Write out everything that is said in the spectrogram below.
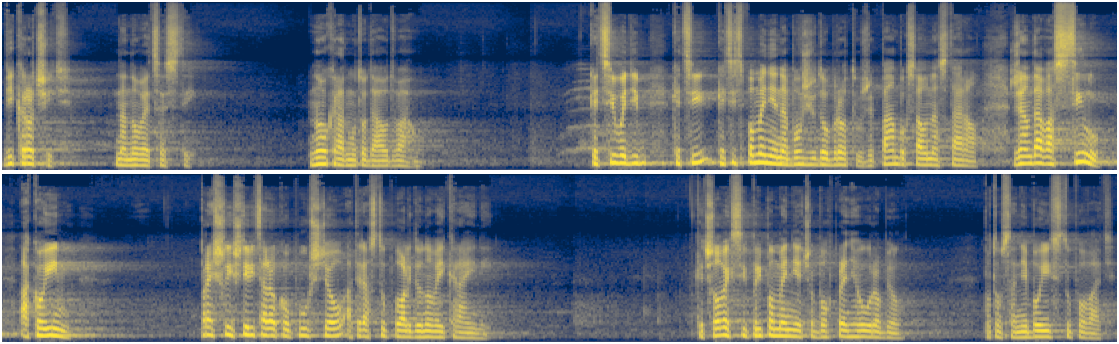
Vykročiť na nové cesty. Mnohokrát mu to dá odvahu. Keď si, uvedí, keď, si, keď si spomenie na Božiu dobrotu, že Pán Boh sa o nás staral, že nám dáva silu, ako im prešli 40 rokov púšťou a teraz vstupovali do novej krajiny. Keď človek si pripomenie, čo Boh pre neho urobil, potom sa nebojí vstupovať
